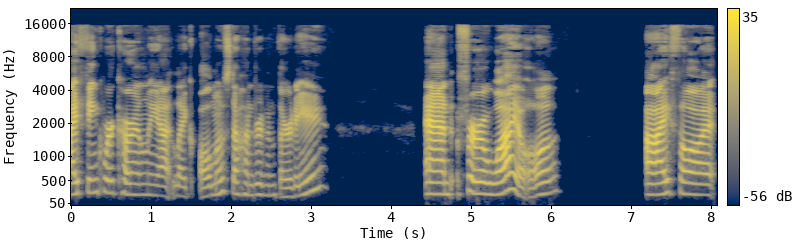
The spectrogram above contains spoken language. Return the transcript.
I think we're currently at like almost 130. And for a while, I thought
